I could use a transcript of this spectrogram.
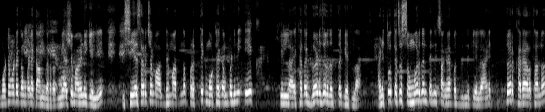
मोठ्या मोठ्या कंपन्या काम करतात. मी अशी मागणी केली की सी एस आरच्या माध्यमातून प्रत्येक मोठ्या कंपनीने एक किल्ला एखादा गड जर दत्तक घेतला आणि तो त्याचं संवर्धन त्यांनी चांगल्या पद्धतीने केलं आणि तर खऱ्या अर्थानं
